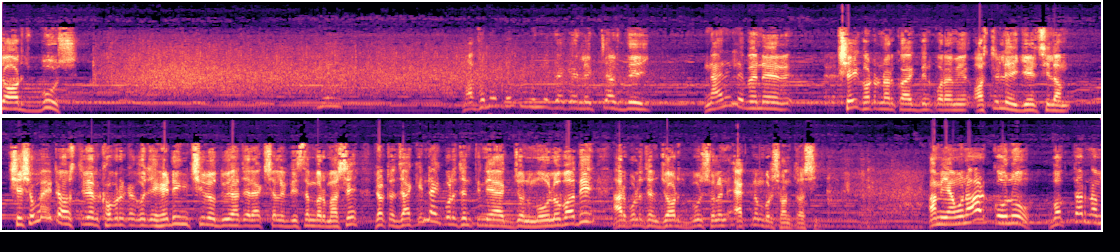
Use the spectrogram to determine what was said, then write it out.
জর্জ বুশ। মাঝে মধ্যে বিভিন্ন জায়গায় লেকচার দেই। নাইন ইলেভেনের সেই ঘটনার কয়েকদিন পর আমি অস্ট্রেলিয়ায় গিয়েছিলাম। সে সময় এটা অস্ট্রেলিয়ার খবরের কাগজে হেডিং ছিল দুই হাজার এক সালের ডিসেম্বর মাসে। ডক্টর জাকির নাইক বলেছেন তিনি একজন মৌলবাদী আর বলেছেন জর্জ বুশ হলেন এক নম্বর সন্ত্রাসী। আমি এমন আর কোনো বক্তার নাম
